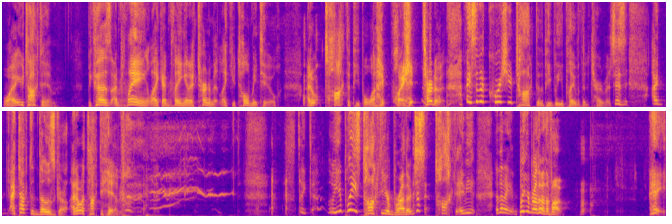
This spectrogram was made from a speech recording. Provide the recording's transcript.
Why don't you talk to him? Because I'm playing like I'm playing in a tournament, like you told me to. I don't talk to people when I play a tournament. I said, of course you talk to the people you play with in the tournament. She says, I, I talk to those girls. I don't want to talk to him. it's like, will you please talk to your brother? Just talk to him. And then I put your brother on the phone. Hey,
